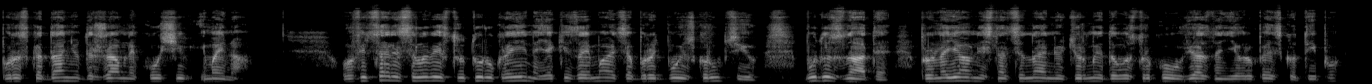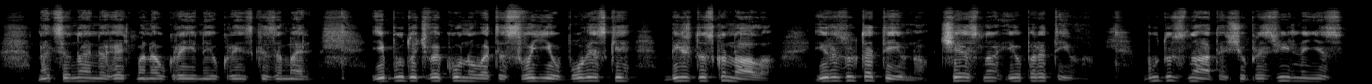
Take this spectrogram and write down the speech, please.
по розкраданню державних коштів і майна. Офіцери силових структур України, які займаються боротьбою з корупцією, будуть знати про наявність національної тюрми довгострокового ув'язнення європейського типу, національного гетьмана України і українських земель, і будуть виконувати свої обов'язки більш досконало і результативно, чесно і оперативно. Будуть знати, що при звільненні з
